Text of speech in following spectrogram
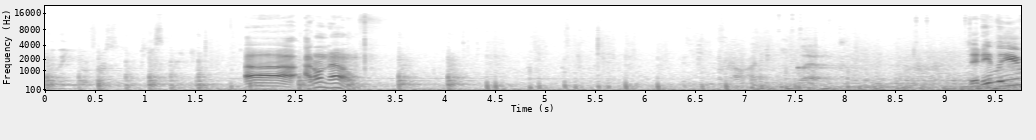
the universal peace? Uh, I don't know. I think he left. Did he leave?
